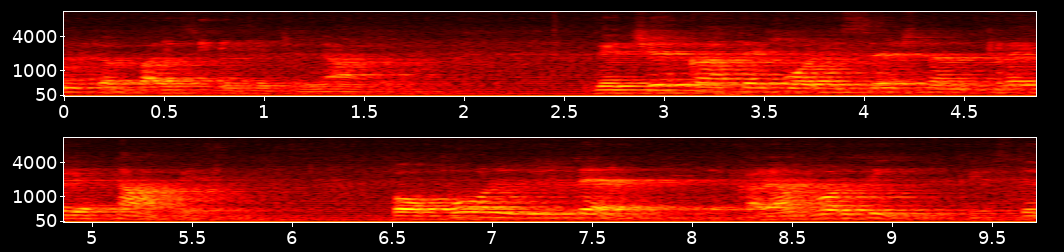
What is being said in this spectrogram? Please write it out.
încă 14 neamuri. De ce categorisește în trei etape? Poporul iudeu, de care am vorbit, că este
